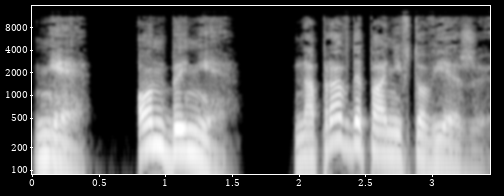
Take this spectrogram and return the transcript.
Nie, on by nie. Naprawdę pani w to wierzy.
